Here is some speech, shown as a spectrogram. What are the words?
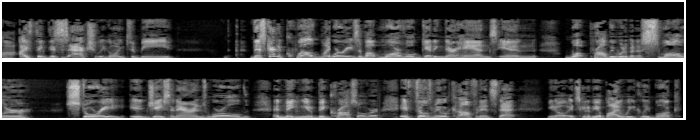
Uh, I think this is actually going to be. This kind of quelled my worries about Marvel getting their hands in what probably would have been a smaller story in Jason Aaron's world and making it a big crossover. It fills me with confidence that, you know, it's going to be a bi-weekly book.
